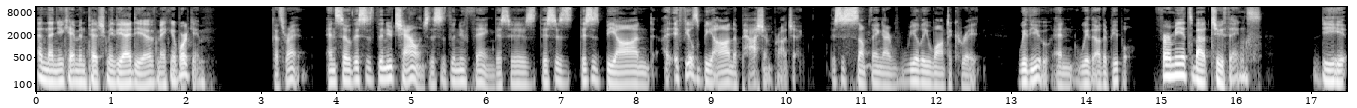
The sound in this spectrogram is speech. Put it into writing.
And then you came and pitched me the idea of making a board game. That's right. And so this is the new challenge. This is the new thing. This is this is this is beyond it feels beyond a passion project. This is something I really want to create with you and with other people. For me, it's about two things. The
